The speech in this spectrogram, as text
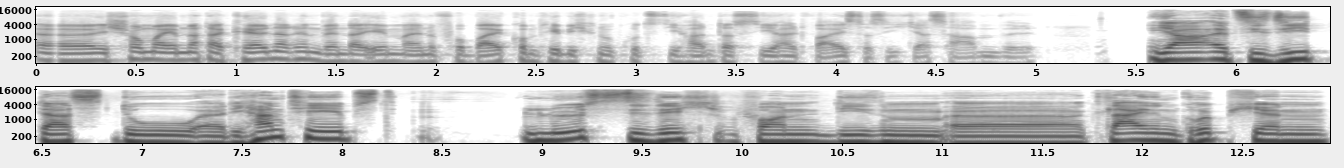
Äh, ich schau mal eben nach der Kellnerin. Wenn da eben eine vorbeikommt, hebe ich nur kurz die Hand, dass sie halt weiß, dass ich das haben will. Ja, als sie sieht, dass du äh, die Hand hebst, löst sie sich von diesem äh, kleinen Grüppchen.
